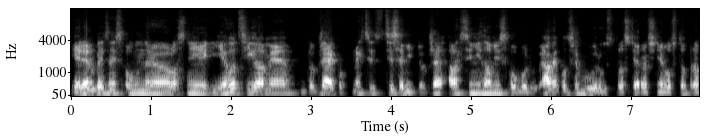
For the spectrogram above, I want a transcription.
jeden business owner, vlastně jeho cílem je, dobře, jako nechci chci se mít dobře, ale chci mít hlavně svobodu. Já nepotřebuju růst prostě ročně o 100%.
